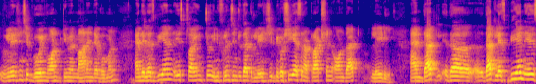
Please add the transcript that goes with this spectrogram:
relationship going on between a man and a woman and the lesbian is trying to infringe into that relationship because she has an attraction on that lady and that the that lesbian is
